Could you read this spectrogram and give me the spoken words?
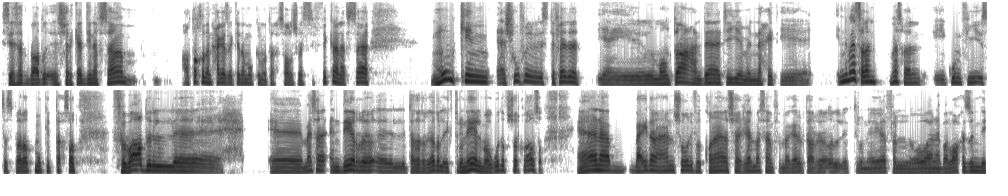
سياسات بعض الشركات دي نفسها. أعتقد إن حاجة زي كده ممكن ما تحصلش. بس الفكرة نفسها ممكن أشوف إن الاستفادة يعني المنطقة عندنا تيجي من ناحية إيه؟ إن مثلا مثلا يكون في استثمارات ممكن تحصل في بعض ال آه، مثلا أندية الرياضة الإلكترونية الموجودة في الشرق الأوسط. يعني أنا بعيدا عن شغلي في القناة أنا شغال مثلا في المجال بتاع الرياضة الإلكترونية فاللي هو أنا بلاحظ إن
